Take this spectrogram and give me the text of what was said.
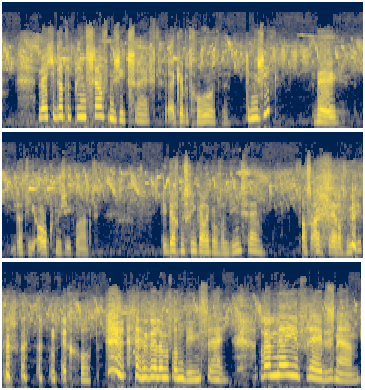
Weet je dat de prins zelf muziek schrijft? Ja, ik heb het gehoord. hè. De muziek? Nee, dat hij ook muziek maakt. Ik dacht, misschien kan ik hem van dienst zijn. Als arts en als muzikus. Mijn god, hij wil hem van dienst zijn. Waarmee in vredesnaam?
